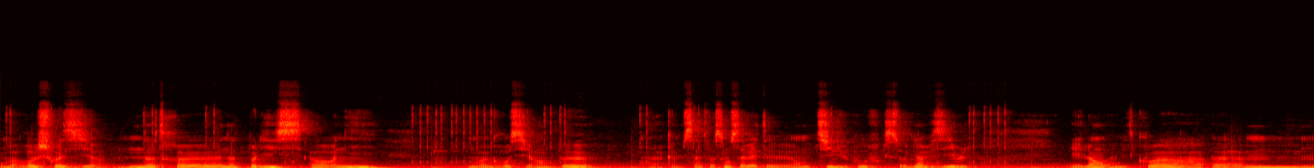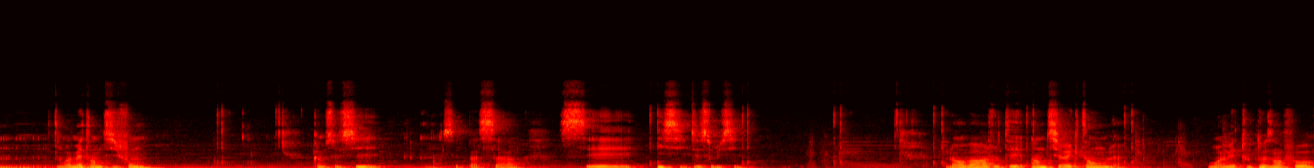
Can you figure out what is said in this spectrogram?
On va rechoisir notre, euh, notre police, Orni. On va grossir un peu. comme ça, de toute façon, ça va être euh, en petit, du coup, il faut que ce soit bien visible. Et là, on va mettre quoi? Euh, On va mettre un petit fond. Comme ceci. Non, c'est pas ça. C'est ici, c'est celui-ci. Là, on va rajouter un petit rectangle. On va mettre toutes nos infos.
